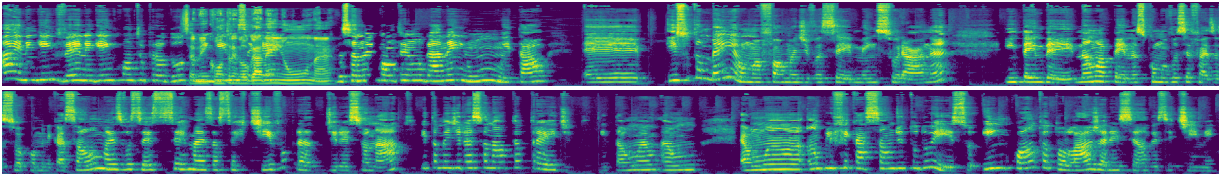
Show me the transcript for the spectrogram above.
Ai, ninguém vê, ninguém encontra o produto. Você não encontra em lugar nenhum, né? Você não encontra em lugar nenhum e tal. É, isso também é uma forma de você mensurar, né? Entender não apenas como você faz a sua comunicação, mas você ser mais assertivo para direcionar e também direcionar o teu trade. Então é, é, um, é uma amplificação de tudo isso. E enquanto eu estou lá gerenciando esse time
